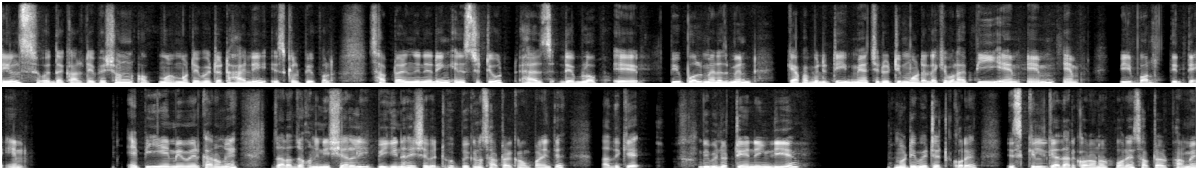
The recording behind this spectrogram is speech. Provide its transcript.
deals with the cultivation of motivated highly skill people software engineering institute has develop a people management capability maturity model একে বলা হয় P M M P M M M people তিনটে এম এই এম এর কারণে যারা যখন ইনিশিয়ালি বিগিনার হিসেবে ঢুকবে কোনো সফটওয়্যার কোম্পানিতে তাদেরকে বিভিন্ন ট্রেনিং দিয়ে মোটিভেটেড করে স্কিল গ্যাদার করানোর পরে সফটওয়্যার ফার্মে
